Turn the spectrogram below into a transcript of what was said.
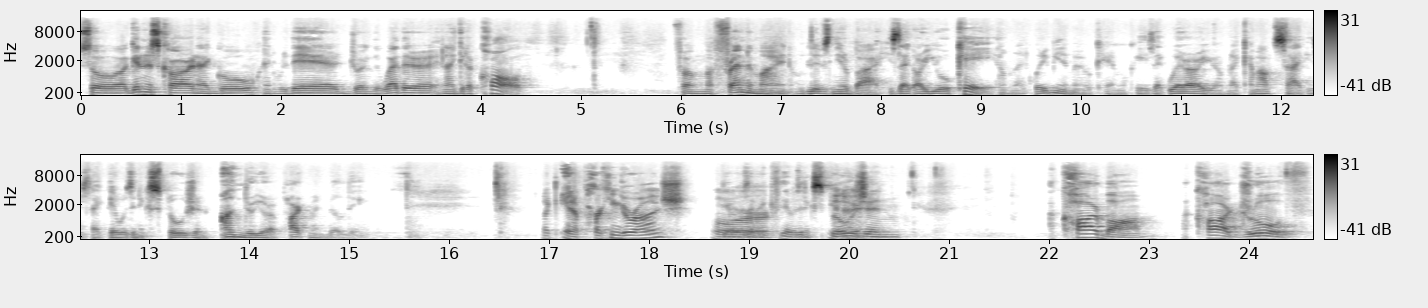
So I get in his car and I go, and we're there enjoying the weather, and I get a call from a friend of mine who lives nearby. He's like, Are you okay? I'm like, What do you mean, am I okay? I'm okay. He's like, Where are you? I'm like, I'm outside. He's like, There was an explosion under your apartment building. Like in a parking garage? Or There was an, there was an explosion. A car bomb, a car drove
